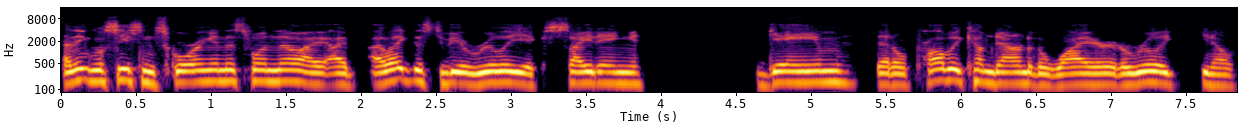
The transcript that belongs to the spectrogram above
I think we'll see some scoring in this one, though. I I, I like this to be a really exciting game that'll probably come down to the wire. It'll really you know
